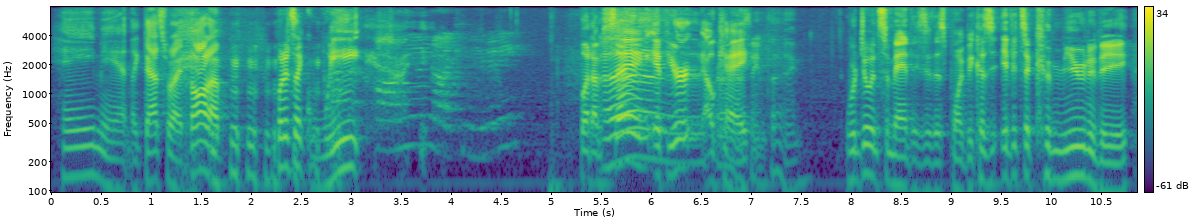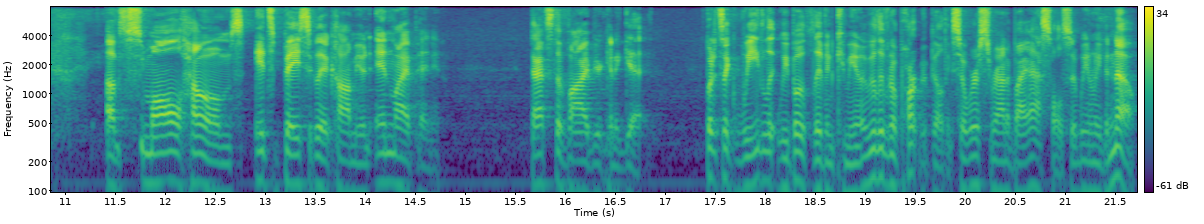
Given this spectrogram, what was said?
hey man, like that's what I thought of. but it's like we. Commune, not a community. But I'm saying if uh, you're okay, same thing. we're doing semantics at this point because if it's a community of small homes, it's basically a commune, in my opinion. That's the vibe you're gonna get. But it's like we li- we both live in community. We live in an apartment building, so we're surrounded by assholes that we don't even know.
